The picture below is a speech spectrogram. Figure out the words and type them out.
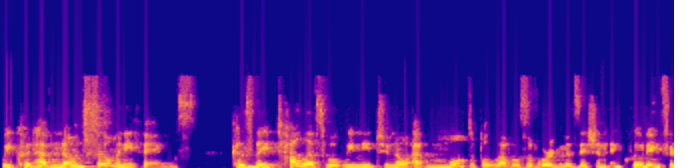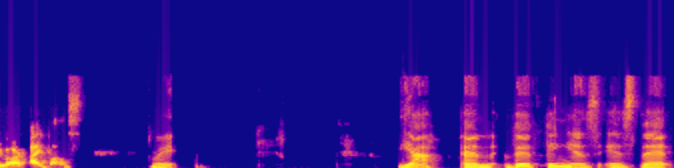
We could have known so many things because mm-hmm. they tell us what we need to know at multiple levels of organization including through our eyeballs. Right yeah. And the thing is is that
